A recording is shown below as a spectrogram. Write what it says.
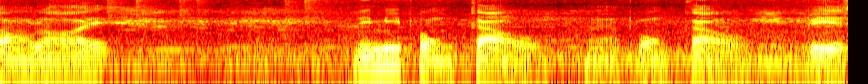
200นี่มีผงเก่านะผงเก่าปี2522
